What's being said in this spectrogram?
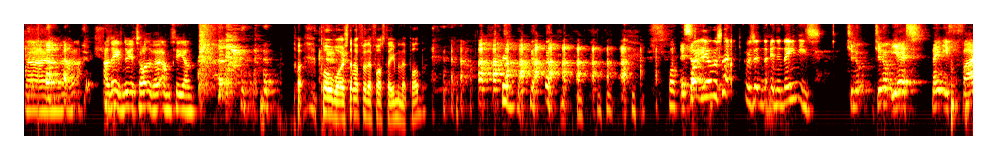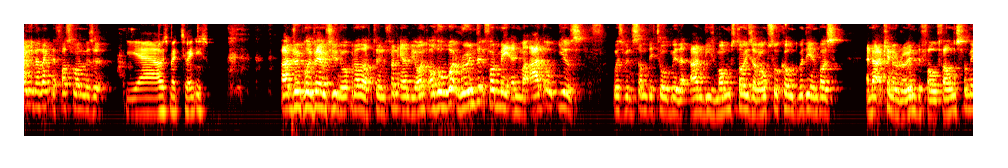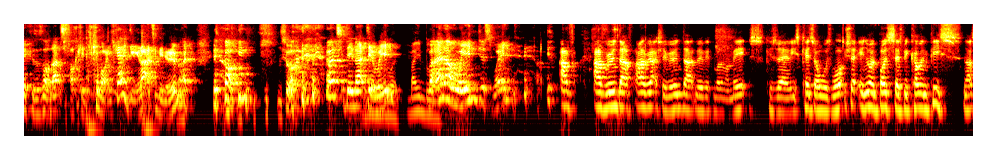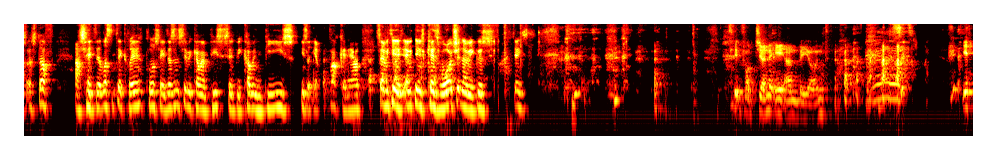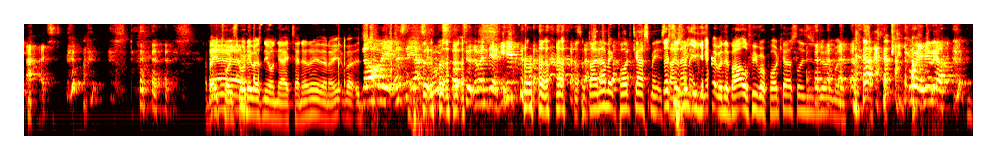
Uh, I don't even know what you're talking about. I'm too young. Paul watched that for the first time in the pub. It's What year was it? Was it in the nineties? do you know? Do you know? Yes, ninety five. I think the first one was it. Yeah, I was mid twenties. Andrew Bluebells, you know, brother, to infinity and beyond. Although what ruined it for me in my adult years was when somebody told me that Andy's mum's toys are also called Woody and Buzz. And that kind of ruined the full films for me because I thought that's fucking come on, you can't do that to me now, man. You know what I mean? So once you do that to Wayne, Mind but blowing. in a Wayne just went. I've I've ruined that. I've actually ruined that movie for one of my mates because uh, his kids always watch it. You know, when Buzz says "We come in peace" and that sort of stuff. I said to listen to it closely. He doesn't say "We come in peace." He said "We come in peas." He's like, "Yeah, fucking hell." So every time, every time his kids watch it now, he goes, "Fuck this." To virginity and beyond. yes. I bet Toy Uh, Story wasn't on the itinerary the night, but it's, No, mate, isn't it? That's the roast fucked out the window again. It's a dynamic podcast, mate. It's this is what you get with the Battle Fever podcast, ladies and gentlemen. Can go anywhere.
